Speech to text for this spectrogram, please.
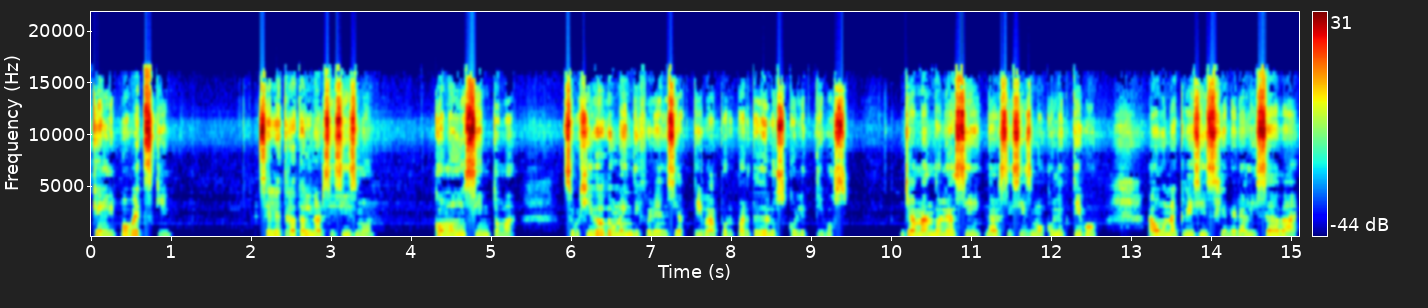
que en Lipovetsky se le trata al narcisismo como un síntoma surgido de una indiferencia activa por parte de los colectivos, llamándole así narcisismo colectivo a una crisis generalizada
